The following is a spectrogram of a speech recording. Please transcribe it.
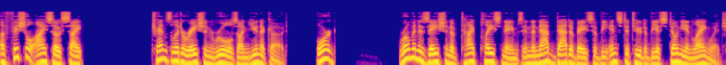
Official ISO site. Transliteration rules on Unicode. Org. Romanization of Thai placenames in the NAB database of the Institute of the Estonian Language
